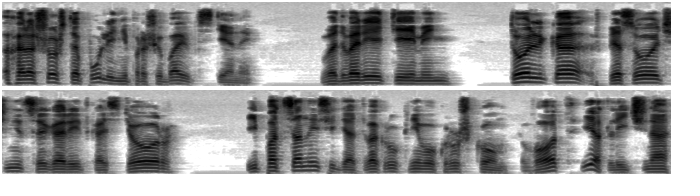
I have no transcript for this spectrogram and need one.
Хорошо, что пули не прошибают стены. Во дворе темень, только в песочнице горит костер, и пацаны сидят вокруг него кружком. Вот и отлично.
